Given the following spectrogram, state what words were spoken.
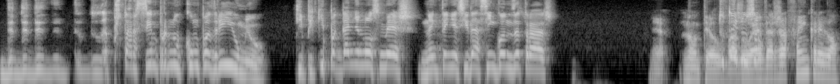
de, de- de- de- de apostar sempre no compadrio, meu. Tipo, equipa ganha não se mexe, nem que tenha sido há 5 anos atrás. É. Não ter Tu levado o? Éder já foi incrível.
